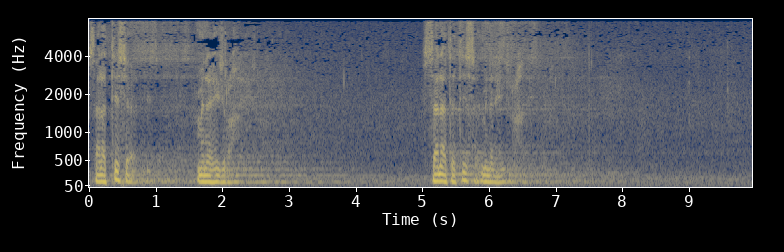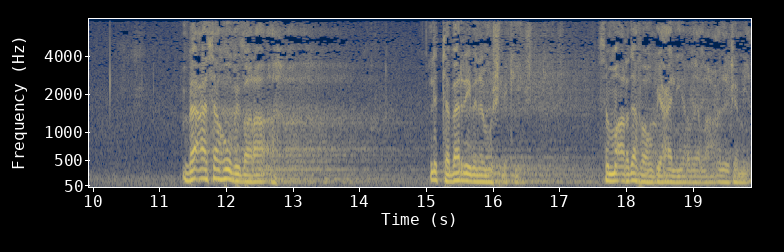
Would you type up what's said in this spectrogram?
سنة تسع من الهجرة. سنة تسع من الهجرة. بعثه ببراءة للتبري من المشركين ثم أردفه بعلي رضي الله عن الجميع.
